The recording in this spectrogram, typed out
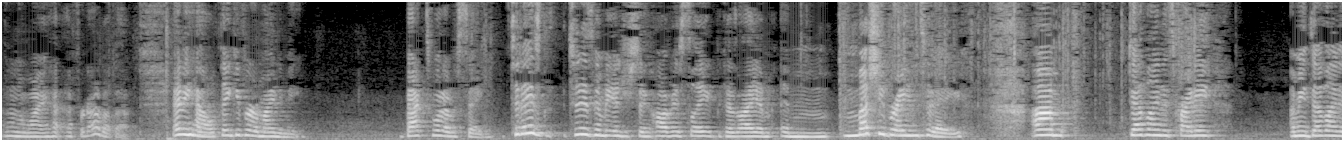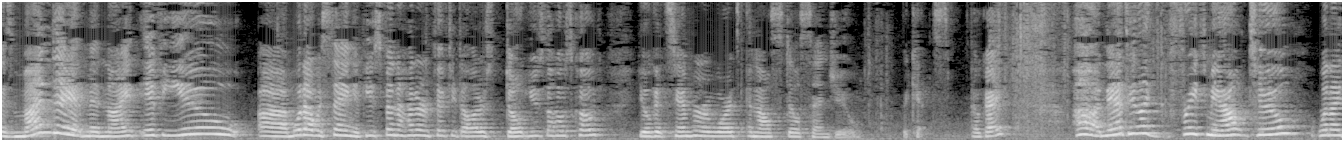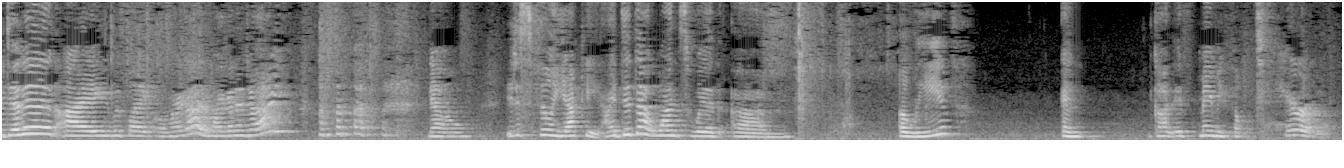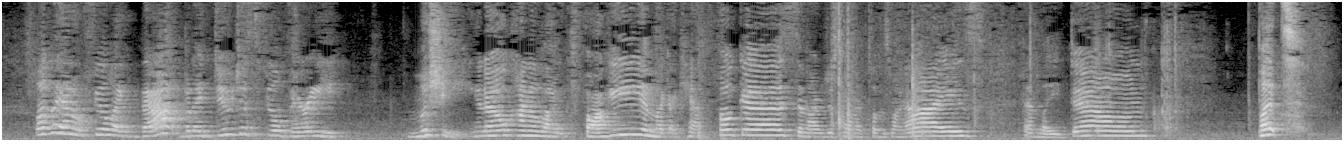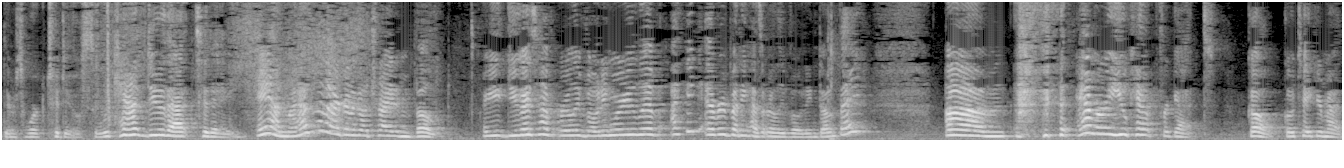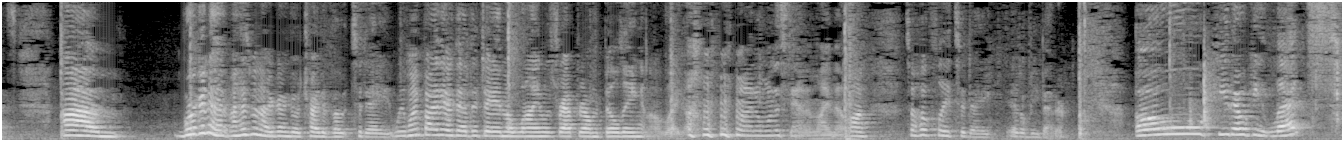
I don't know why I, I forgot about that. Anyhow, thank you for reminding me. Back to what I was saying. Today's today's gonna be interesting, obviously, because I am a mushy brain today. Um, deadline is Friday. I mean, deadline is Monday at midnight. If you, um, what I was saying, if you spend $150, don't use the host code. You'll get Stampin' Rewards, and I'll still send you the kits, okay? Nancy like freaked me out too. When I did it, I was like, oh my God, am I gonna die? no, you just feel yucky. I did that once with um, Aleve, and God, it made me feel terrible. Luckily, I don't feel like that, but I do just feel very mushy, you know, kind of like foggy and like I can't focus and I just want to close my eyes and lay down. But there's work to do, so we can't do that today. And my husband and I are to go try and vote. Are you, do you guys have early voting where you live? I think everybody has early voting, don't they? Um, Anne-Marie, you can't forget. Go, go take your meds. Um, we're gonna, my husband and I are gonna go try to vote today. We went by there the other day and the line was wrapped around the building and I was like, I don't wanna stand in line that long. So hopefully today it'll be better. Okie dokie, let's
